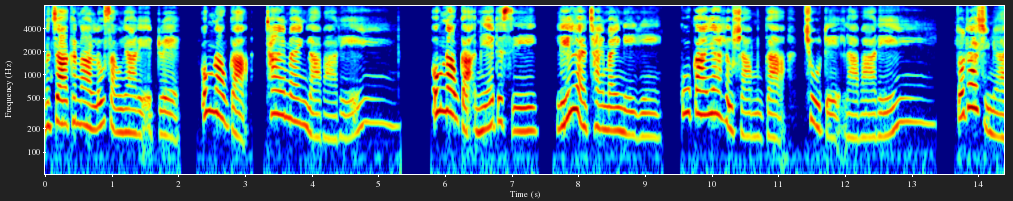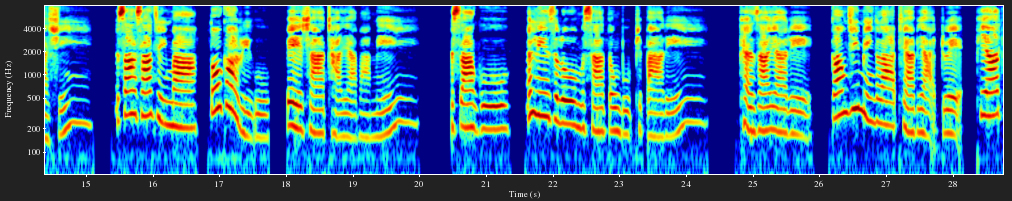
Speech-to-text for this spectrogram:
မကြာခဏလှုပ်ဆောင်ရတဲ့အတွက်အုံနောက်ကထိုင်မိုင်းလာပါတယ်အုံနောက်ကအမြဲတစေ လေးလံထိုင်မိုင်းနေရင်ကိုယ်ကာယလှုပ်ရှားမှုက ချို့တဲ့လာပါတယ်သောတာရှိများရှင်အစာစားချိန်မှာတောကတွေကိုပယ်ရှားထားရပါမယ်အစာကိုအလင်းစလိုမစားသုံးဘူးဖြစ်ပါတယ်ခံစားရတဲ့ကောင်းကြီးမင်္ဂလာအဖျားပြအတွက်ဖျားသ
